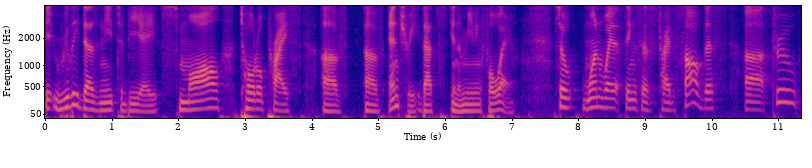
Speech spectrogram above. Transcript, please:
it really does need to be a small total price of of entry that's in a meaningful way so one way that things have tried to solve this uh, through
